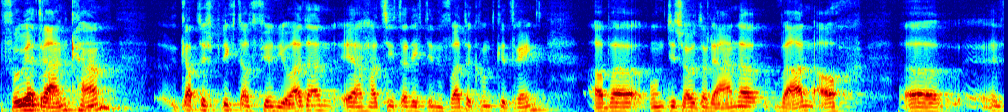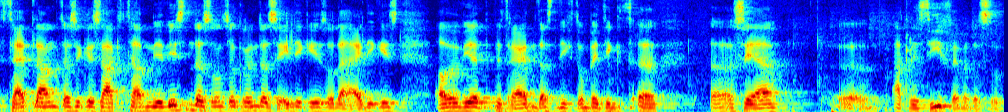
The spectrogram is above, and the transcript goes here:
früher dran kam. Ich glaube, das spricht auch für den Jordan. Er hat sich da nicht in den Vordergrund gedrängt, aber und die Salvadorianer waren auch eine Zeit lang, dass sie gesagt haben, wir wissen, dass unser Gründer selig ist oder heilig ist, aber wir betreiben das nicht unbedingt sehr aggressiv, wenn man das so will.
